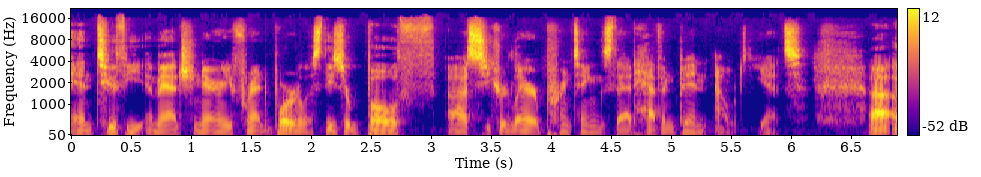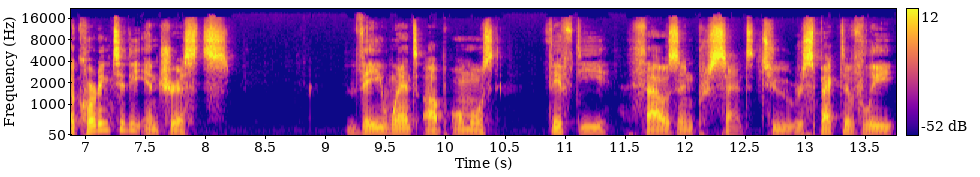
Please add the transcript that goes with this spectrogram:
and Toothy Imaginary Friend Borderless. These are both uh, Secret Lair printings that haven't been out yet. Uh, according to the interests, they went up almost 50,000% to respectively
